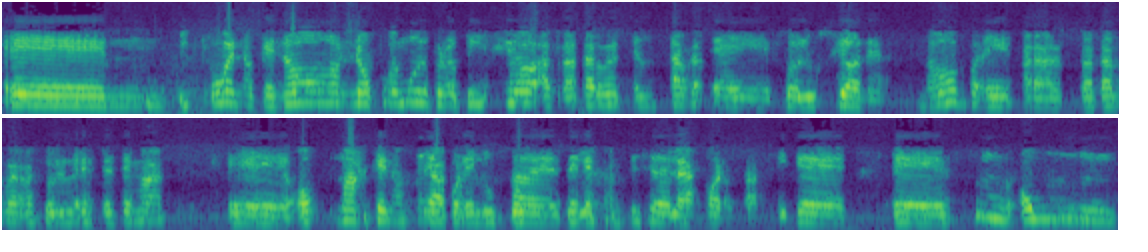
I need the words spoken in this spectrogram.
eh, y bueno, que no, no fue muy propicio a tratar de pensar eh, soluciones, ¿no? Eh, para tratar de resolver este tema, eh, más que no sea por el uso del ejercicio de la fuerza. Así que es un,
